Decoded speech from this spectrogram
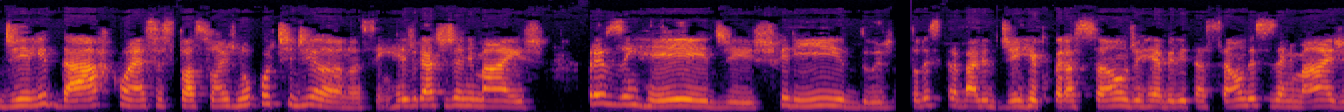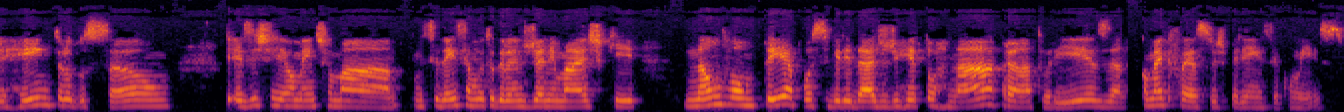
de lidar com essas situações no cotidiano, assim, resgate de animais presos em redes, feridos, todo esse trabalho de recuperação, de reabilitação desses animais, de reintrodução. Existe realmente uma incidência muito grande de animais que não vão ter a possibilidade de retornar para a natureza. Como é que foi a sua experiência com isso?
